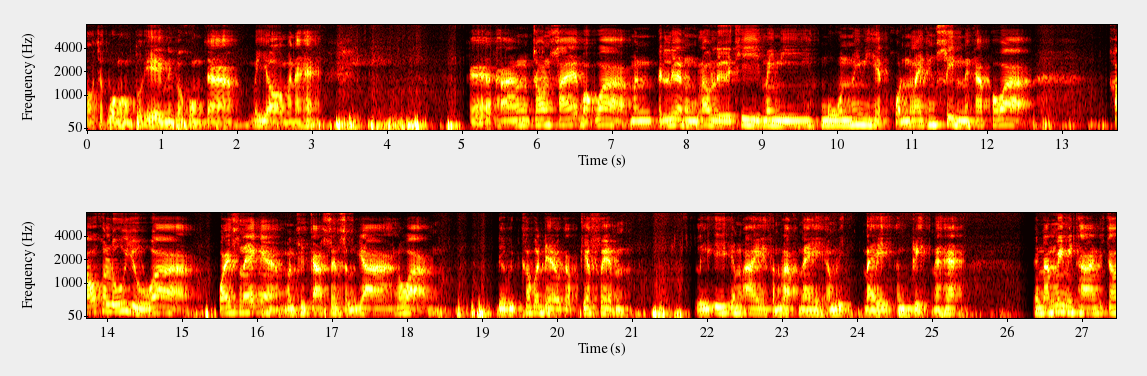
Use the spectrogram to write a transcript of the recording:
ออกจากวงของตัวเองเนี่ยก็คงจะไม่ยอมนะฮะ แต่ทางจอห์นไซด์บอกว่ามันเป็นเรื่องเล่าลือที่ไม่มีมูลไม่มีเหตุผลอะไรทั้งสิ้นนะครับ เพราะว่าเขาก็รู้อยู่ว่าWhite Snake เนี่ย มันคือการเซ็นสัญญาระหว่างเดวิดคัฟเวอร์เดลกับเกฟเฟนหรือ EMI สำหรับในอเมริกาในอังกฤษนะฮะ ดังนั้นไม่มีทางที่เขา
